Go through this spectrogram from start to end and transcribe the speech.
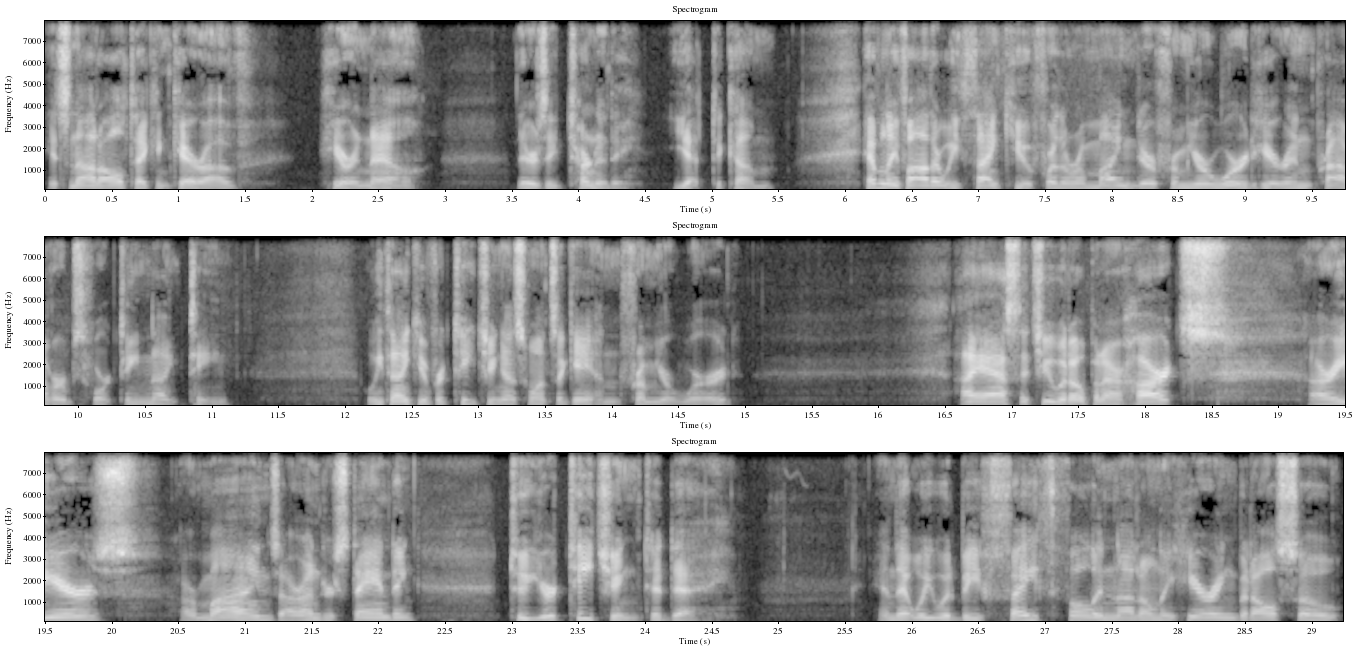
it's not all taken care of here and now. There's eternity yet to come. Heavenly Father, we thank you for the reminder from your word here in Proverbs 14:19. We thank you for teaching us once again from your word. I ask that you would open our hearts, our ears, our minds, our understanding to your teaching today, and that we would be faithful in not only hearing but also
